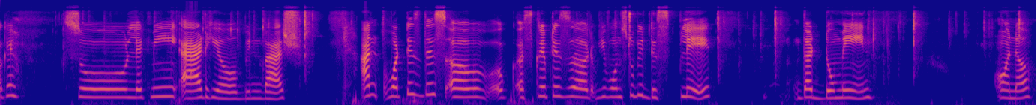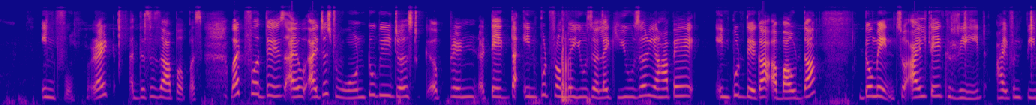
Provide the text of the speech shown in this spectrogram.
okay so let me add here bin bash and what is this script is you wants to be display the domain on a info right this is our purpose but for this i i just want to be just uh, print take the input from the user like user यहाँ पे input देगा about the domain so i'll take read hyphen p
